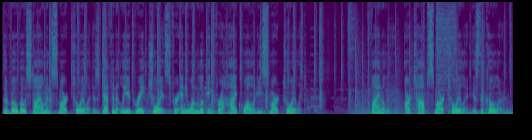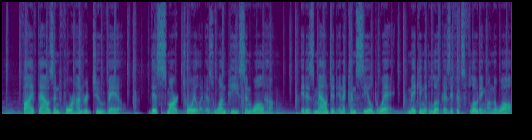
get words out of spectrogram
the Vovo Stylement Smart Toilet is definitely a great choice for anyone looking for a high-quality smart toilet. Finally, our top smart toilet is the Kohler 5402 Veil. This smart toilet is one piece and wall hung. It is mounted in a concealed way, making it look as if it's floating on the wall.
